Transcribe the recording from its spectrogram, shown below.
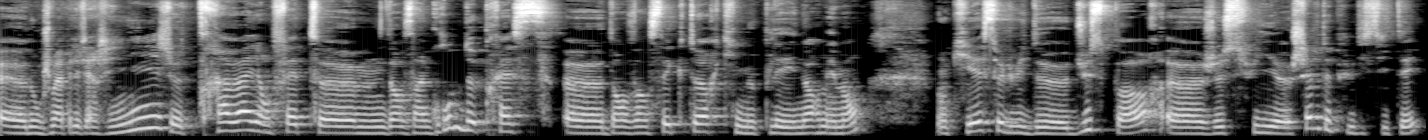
euh, donc je m'appelle Virginie, je travaille en fait euh, dans un groupe de presse euh, dans un secteur qui me plaît énormément donc qui est celui de du sport. Euh, je suis euh, chef de publicité.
